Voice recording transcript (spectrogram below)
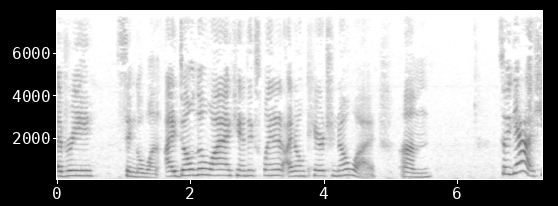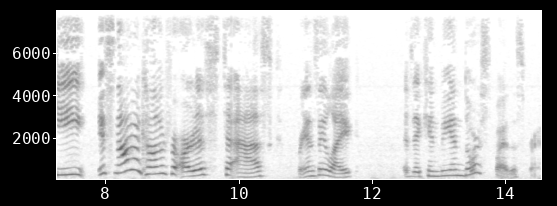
Every single one. I don't know why. I can't explain it. I don't care to know why. Um, so yeah, he. It's not uncommon for artists to ask brands they like if they can be endorsed by this brand.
